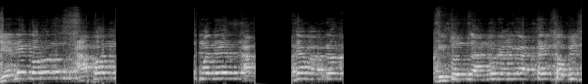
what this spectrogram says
जेणेकरून आपण मध्ये आपल्या इथून चांदूर रेल्वे अठ्ठावीस सव्वीस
